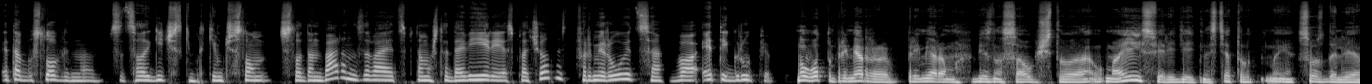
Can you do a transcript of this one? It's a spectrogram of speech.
Это обусловлено социологическим таким числом, число Донбара называется, потому что доверие, сплоченность формируется в этой группе. Ну вот, например, примером бизнес-сообщества в моей сфере деятельности, это вот мы создали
